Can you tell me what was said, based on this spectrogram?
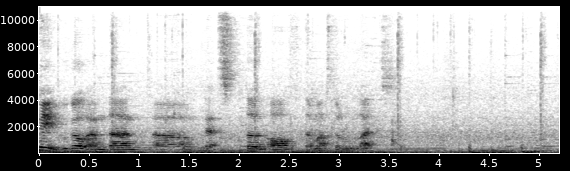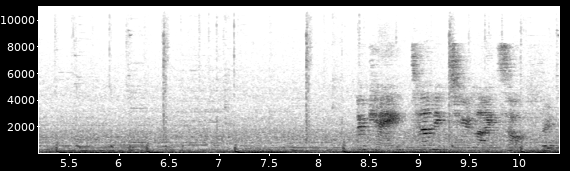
Okay Google, I'm done. Um, let's turn off the master room lights. Okay, turning two lights off. Great.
